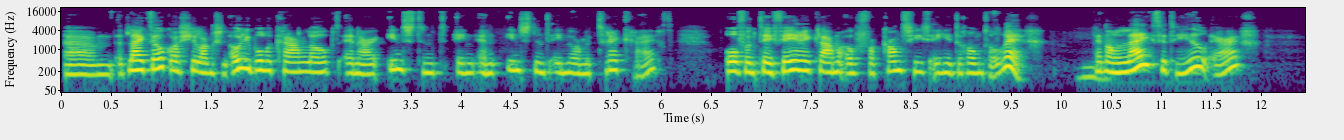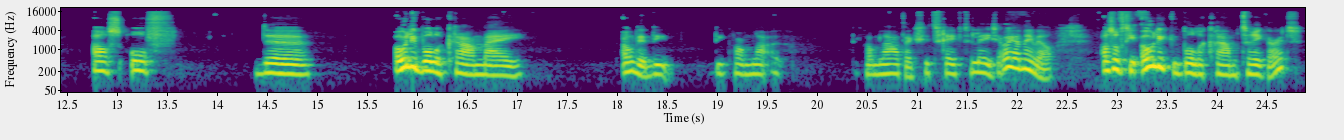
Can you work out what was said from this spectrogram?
Ehm, het lijkt ook als je langs een oliebollenkraan loopt en er instant een, een instant enorme trek krijgt. Of een tv-reclame over vakanties en je droomt al weg. En dan lijkt het heel erg alsof de oliebollenkraam mij. Oh, nee, die, die, kwam la- kwam later. Ik zit scheef te lezen. Oh ja, nee wel. Alsof die oliebollenkraam triggert.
